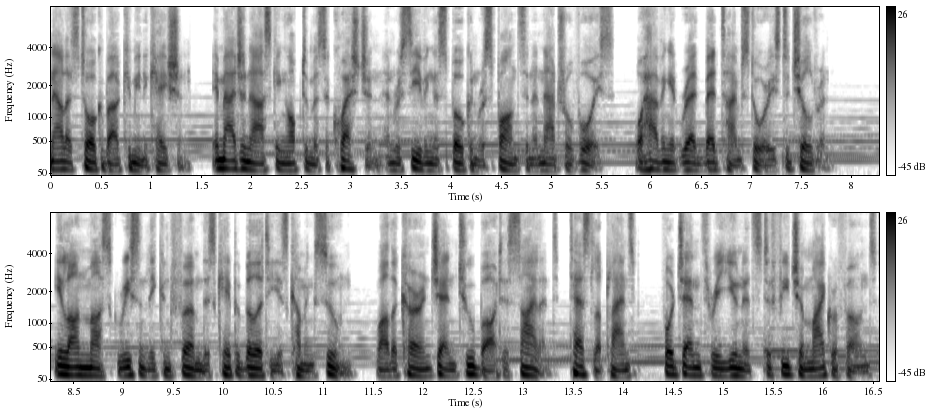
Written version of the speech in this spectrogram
Now let's talk about communication. Imagine asking Optimus a question and receiving a spoken response in a natural voice, or having it read bedtime stories to children. Elon Musk recently confirmed this capability is coming soon. While the current Gen 2 bot is silent, Tesla plans for Gen 3 units to feature microphones,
